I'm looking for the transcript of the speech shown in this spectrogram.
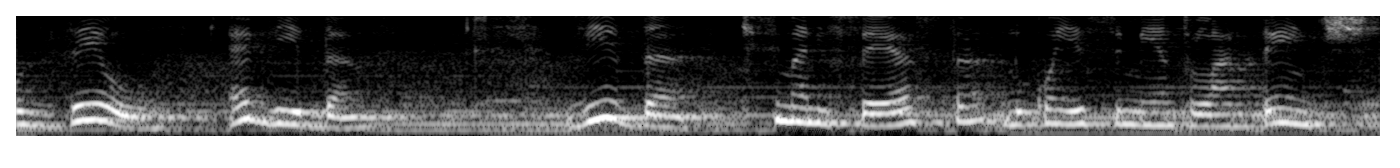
museu é vida. Vida que se manifesta no conhecimento latente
